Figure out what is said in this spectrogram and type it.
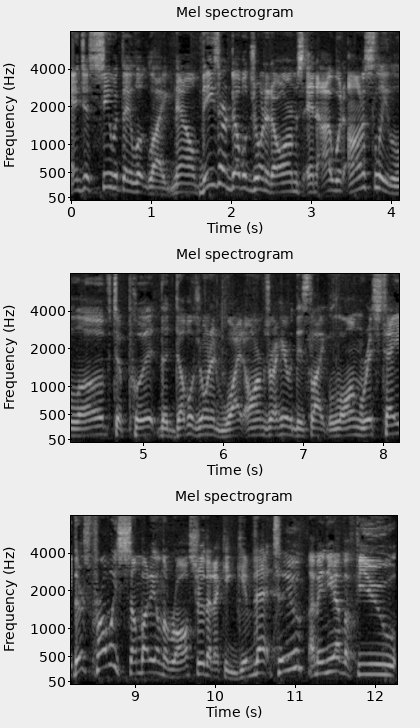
and just see what they look like. Now, these are double jointed arms, and I would honestly love to put the double jointed white arms right here with this like long wrist tape. There's probably somebody on the roster that I could give that to. I mean, you have a few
